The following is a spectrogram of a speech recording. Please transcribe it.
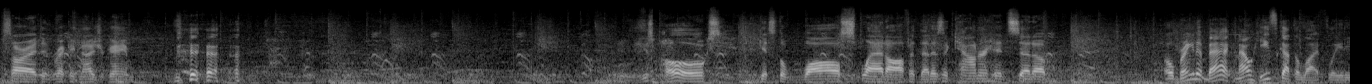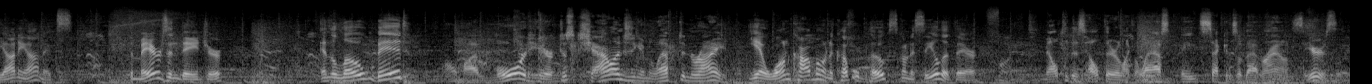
Sorry, I didn't recognize your game. Ooh, these pokes. Gets the wall splat off it. That is a counter hit setup. Oh, bringing it back. Now he's got the life lead, Yanni Onyx. The mayor's in danger. And the low, mid. Oh my lord here. Just challenging him left and right. Yeah, one combo and a couple pokes going to seal it there. Melted his health there in like the last eight seconds of that round. Seriously.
